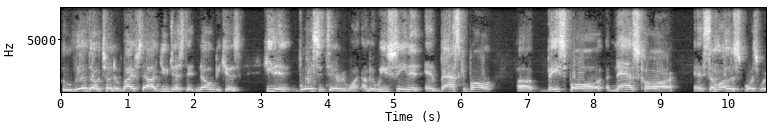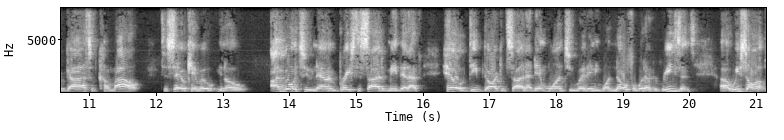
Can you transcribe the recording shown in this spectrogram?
who lived the alternative lifestyle. You just didn't know because he didn't voice it to everyone. I mean, we've seen it in basketball, uh, baseball, NASCAR, and some other sports where guys have come out to say, okay, well, you know, I'm going to now embrace the side of me that I've held deep dark inside and I didn't want to let anyone know for whatever reasons. Uh, we saw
